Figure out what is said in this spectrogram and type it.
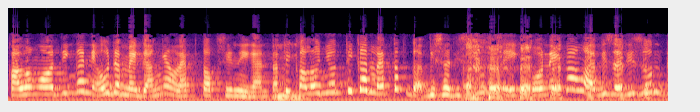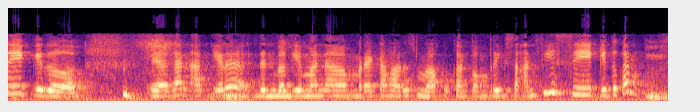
kalau ngoding kan ya udah megangnya laptop sini kan. Tapi hmm. kalau nyuntik kan laptop nggak bisa disuntik, boneka nggak bisa disuntik gitu loh. Ya kan akhirnya hmm. dan bagaimana mereka harus melakukan pemeriksaan fisik gitu kan. Hmm.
